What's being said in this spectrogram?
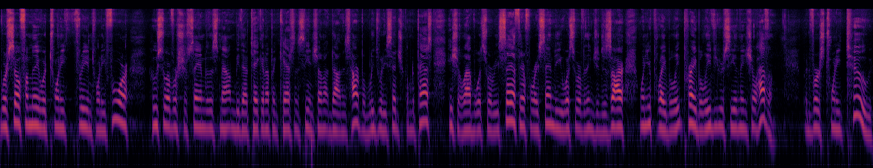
We're so familiar with 23 and 24. Whosoever shall say unto this mountain, Be thou taken up and cast in the sea, and shall not doubt in his heart, but believes what he said shall come to pass, he shall have whatsoever he saith. Therefore I say unto you, whatsoever things you desire, when you pray, believe, pray, believe you receive them, and you shall have them. But verse 22,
